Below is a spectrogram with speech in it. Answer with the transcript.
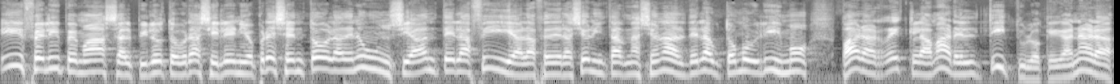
Y Felipe Massa, el piloto brasileño, presentó la denuncia ante la FIA, la Federación Internacional del Automovilismo, para reclamar el título que ganara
